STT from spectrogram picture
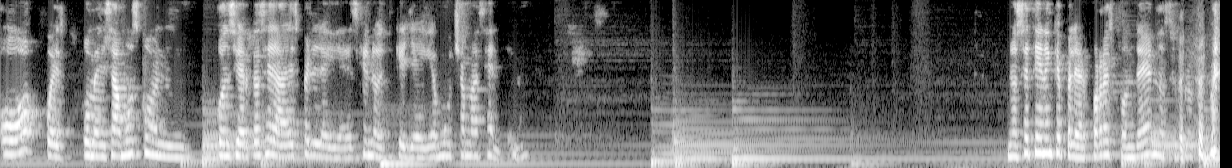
o pues comenzamos con, con ciertas edades, pero la idea es que, no, que llegue mucha más gente, ¿no? No se tienen que pelear por responder, no se preocupen.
